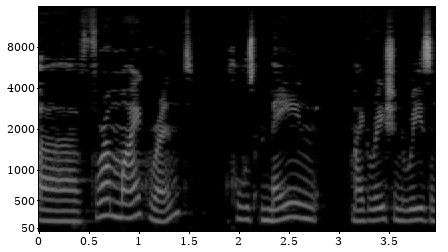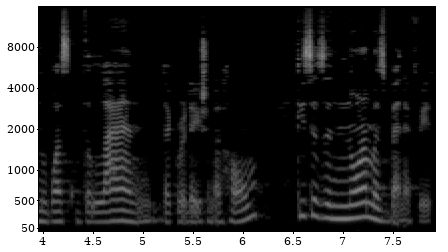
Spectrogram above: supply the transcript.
Uh, for a migrant whose main migration reason was the land degradation at home, this is enormous benefit,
